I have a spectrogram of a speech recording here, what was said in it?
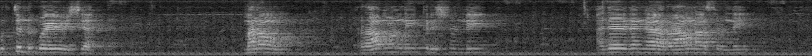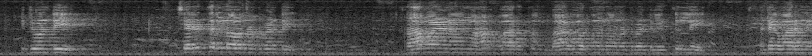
గుర్తుండిపోయే విషయం. మనం రాముణ్ణి కృష్ణుణ్ణి అదేవిధంగా రావణాసురుణ్ణి ఇటువంటి చరిత్రలో ఉన్నటువంటి రామాయణం మహాభారతం భాగవతంలో ఉన్నటువంటి వ్యక్తుల్ని అంటే వారిని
